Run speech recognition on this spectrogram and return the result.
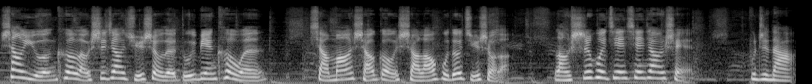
上语文课，老师叫举手的读一遍课文。小猫、小狗、小老虎都举手了，老师会先先叫谁？不知道。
